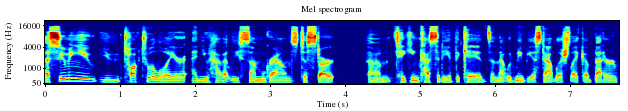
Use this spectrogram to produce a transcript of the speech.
Assuming you you talk to a lawyer and you have at least some grounds to start um, taking custody of the kids, and that would maybe establish like a better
